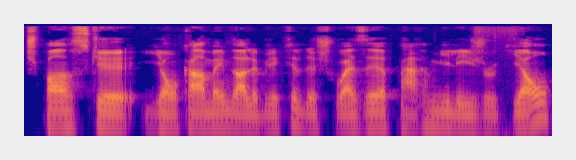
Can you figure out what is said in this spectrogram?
je pense que ils ont quand même dans l'objectif de choisir parmi les jeux qu'ils ont.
